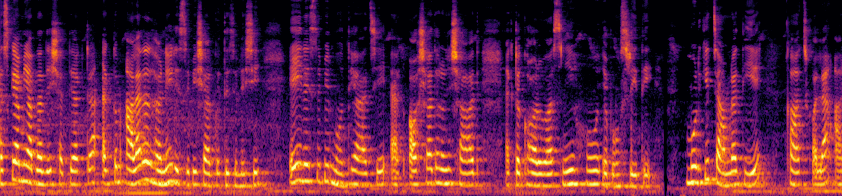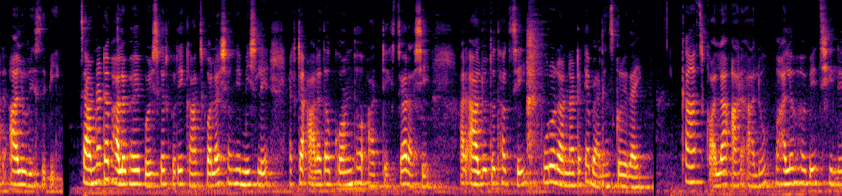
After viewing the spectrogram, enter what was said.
আজকে আমি আপনাদের সাথে একটা একদম আলাদা ধরনের রেসিপি শেয়ার করতে চলেছি। এই রেসিপির মধ্যে আছে এক অসাধারণ স্বাদ, একটা ঘরোয়া স্নেহ এবং স্মৃতি। মুরগির চামড়া দিয়ে কাঁচকলা আর আলু রেসিপি চামড়াটা ভালোভাবে পরিষ্কার করে কাঁচকলার সঙ্গে মিশলে একটা আলাদা গন্ধ আর টেক্সচার আসে। আর আলু তো থাকছেই, পুরো রান্নাটাকে ব্যালেন্স করে দেয়। কাঁচকলা আর আলু ভালোভাবে ছিলে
